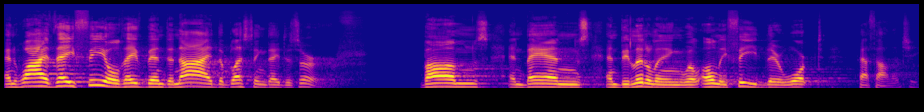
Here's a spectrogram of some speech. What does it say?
and why they feel they've been denied the blessing they deserve. Bombs and bans and belittling will only feed their warped pathology.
